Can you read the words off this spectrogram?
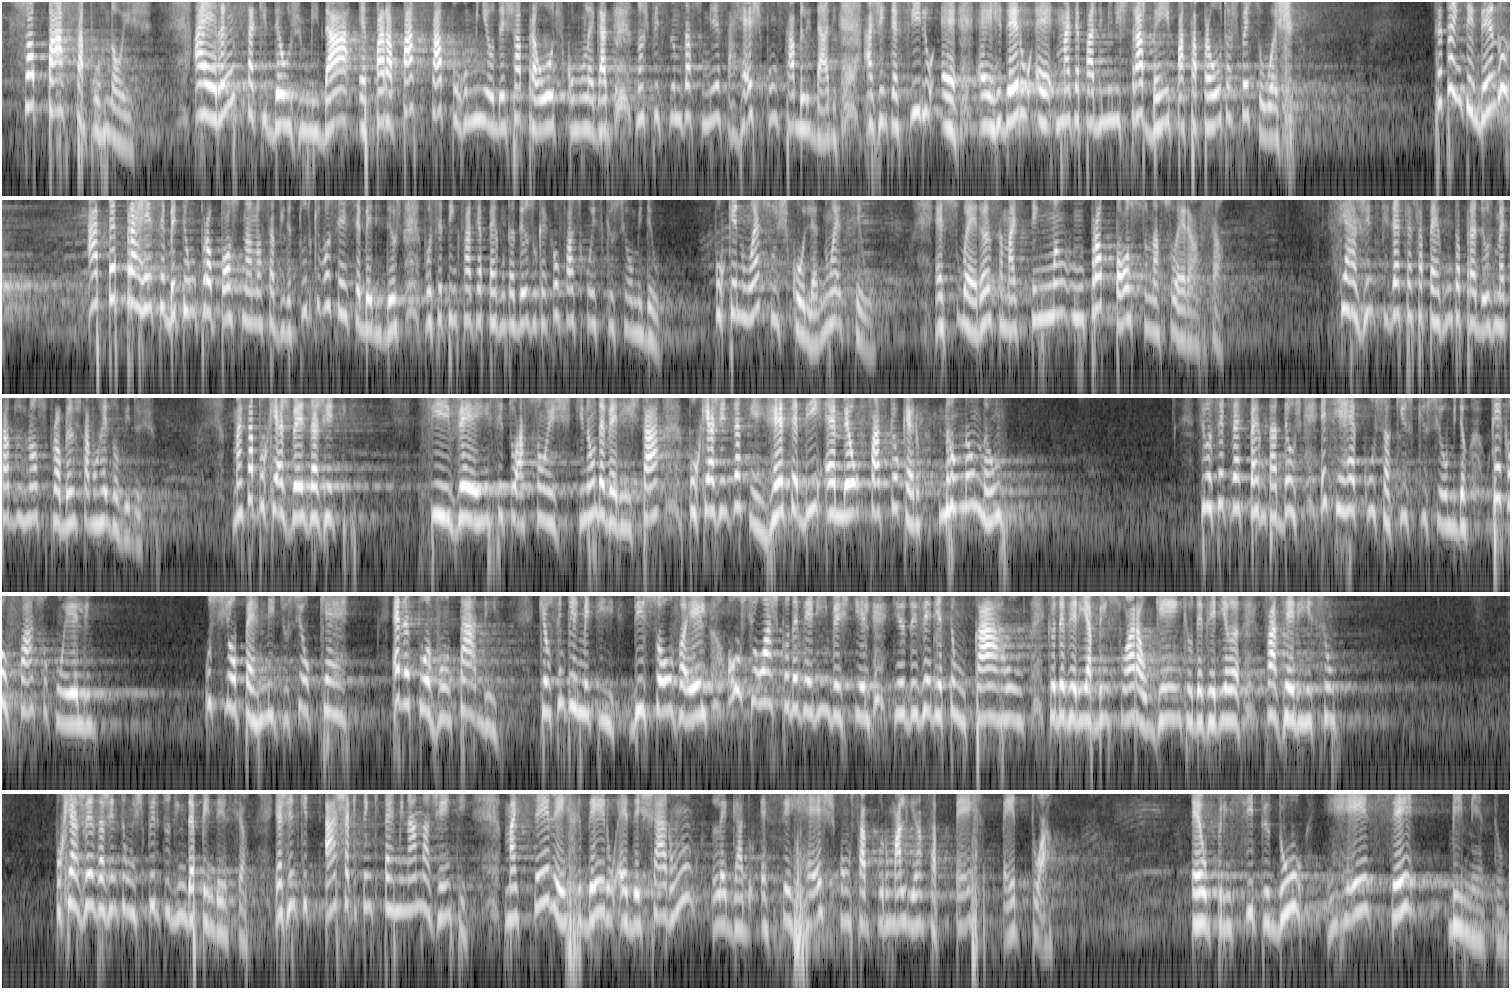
Só passa por nós. A herança que Deus me dá é para passar por mim ou deixar para outros como um legado. Nós precisamos assumir essa responsabilidade. A gente é filho, é, é herdeiro, é, mas é para administrar bem e passar para outras pessoas. Você está entendendo? Até para receber tem um propósito na nossa vida. Tudo que você receber de Deus, você tem que fazer a pergunta: Deus, o que é que eu faço com isso que o Senhor me deu? Porque não é sua escolha, não é seu. É sua herança, mas tem uma, um propósito na sua herança. Se a gente fizesse essa pergunta para Deus, metade dos nossos problemas estavam resolvidos. Mas sabe por que às vezes a gente se vê em situações que não deveria estar? Porque a gente diz assim: recebi, é meu, faço o que eu quero. Não, não, não. Se você tivesse perguntado, Deus, esse recurso aqui que o Senhor me deu, o que é que eu faço com ele? O Senhor permite, o Senhor quer? É da tua vontade? Que eu simplesmente dissolva ele, ou o senhor acha que eu deveria investir ele, que eu deveria ter um carro, que eu deveria abençoar alguém, que eu deveria fazer isso? Porque às vezes a gente tem um espírito de independência. E a gente acha que tem que terminar na gente. Mas ser herdeiro é deixar um legado, é ser responsável por uma aliança perpétua é o princípio do recebimento.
